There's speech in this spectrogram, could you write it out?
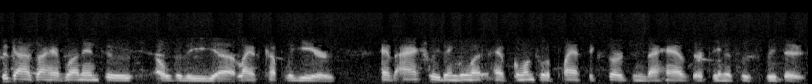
two guys I have run into over the uh, last couple of years have actually been going have gone to a plastic surgeon to have their penises reduced.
